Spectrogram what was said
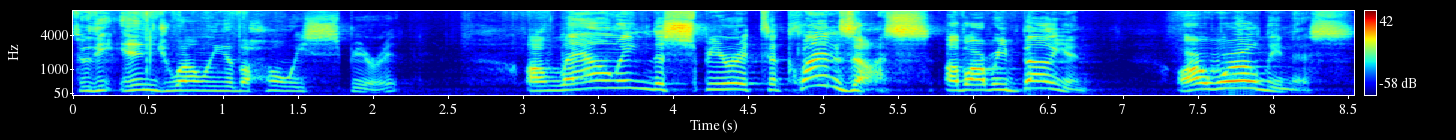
through the indwelling of the Holy Spirit, allowing the Spirit to cleanse us of our rebellion, our worldliness,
